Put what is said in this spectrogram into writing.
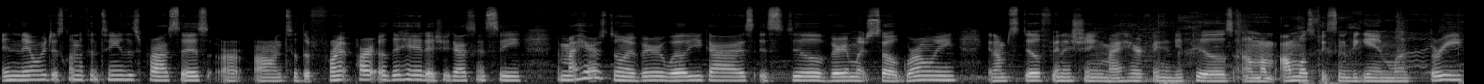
And then we're just going to continue this process on to the front part of the head as you guys can see. And my hair is doing very well you guys. It's still very much so growing and I'm still finishing my hair Hairfinity pills um, I'm almost fixing to begin month three.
